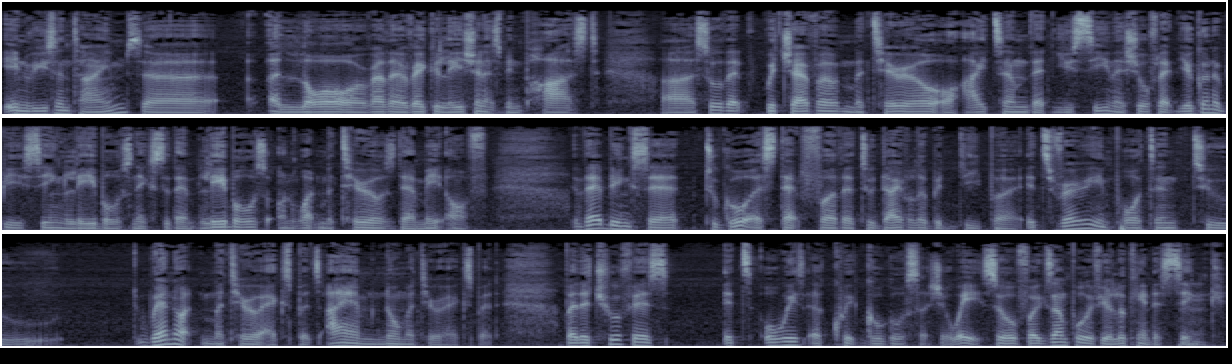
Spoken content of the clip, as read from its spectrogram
in recent times, uh, a law or rather a regulation has been passed uh, so that whichever material or item that you see in a show flat, you're going to be seeing labels next to them, labels on what materials they're made of. That being said, to go a step further, to dive a little bit deeper, it's very important to. We're not material experts. I am no material expert. But the truth is, it's always a quick Google search away. So, for example, if you're looking at the sink,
